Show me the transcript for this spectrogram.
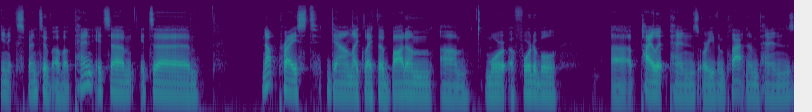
inexpensive of a pen. It's um, it's a um, not priced down like like the bottom um, more affordable uh, pilot pens or even platinum pens.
